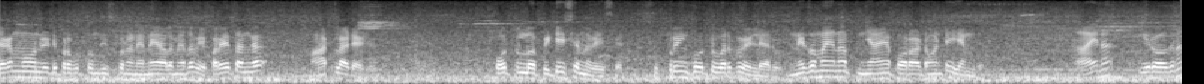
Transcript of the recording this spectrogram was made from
జగన్మోహన్ రెడ్డి ప్రభుత్వం తీసుకున్న నిర్ణయాల మీద విపరీతంగా మాట్లాడాడు. కోర్టుల్లో పిటిషన్లు వేశాడు సుప్రీంకోర్టు వరకు వెళ్ళారు. నిజమైన న్యాయ పోరాటం అంటే ఏంది ఆయన ఈ రోజున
